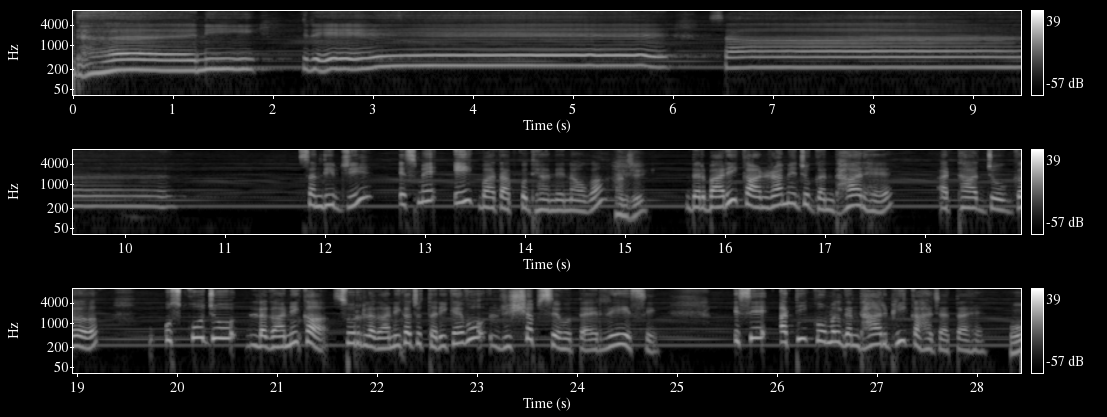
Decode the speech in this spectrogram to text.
ध रे संदीप जी इसमें एक बात आपको ध्यान देना होगा हाँ जी दरबारी कानड़ा में जो गंधार है अर्थात जो ग उसको जो लगाने का सुर लगाने का जो तरीका है वो ऋषभ से होता है रे से इसे अति कोमल गंधार भी कहा जाता है ओ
